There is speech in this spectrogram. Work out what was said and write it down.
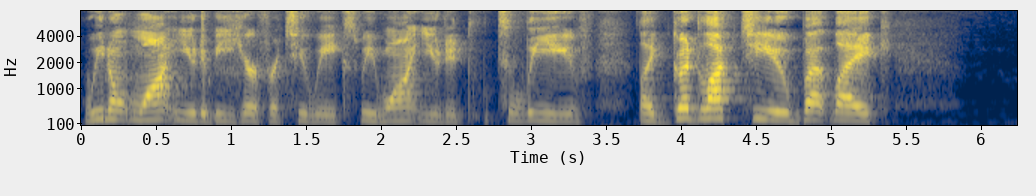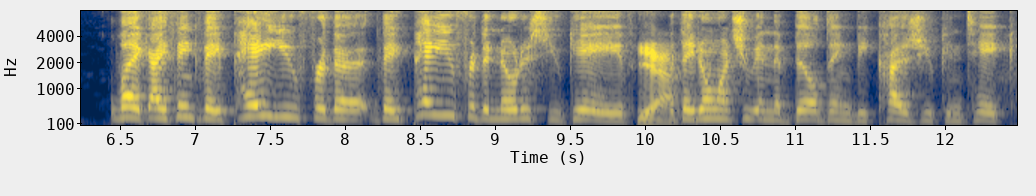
we don't want you to be here for two weeks. We want you to, to leave. Like, good luck to you. But like, like I think they pay you for the they pay you for the notice you gave, Yeah. but they don't want you in the building because you can take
